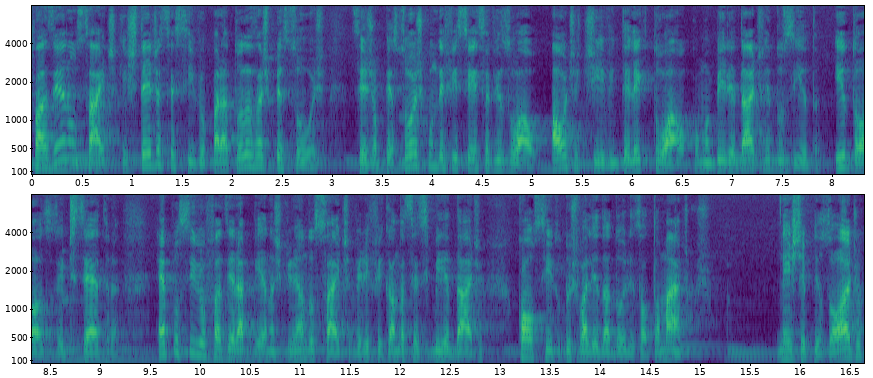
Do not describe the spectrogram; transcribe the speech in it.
Fazer um site que esteja acessível para todas as pessoas, sejam pessoas com deficiência visual, auditiva, intelectual, com mobilidade reduzida, idosos, etc., é possível fazer apenas criando o site e verificando a acessibilidade com auxílio dos validadores automáticos? Neste episódio,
